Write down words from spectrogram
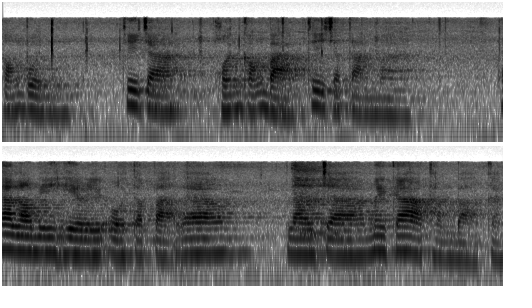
ของบุญที่จะผลของบาปที่จะตามมา ถ้าเรามีเฮริโอตตปะแล้ว เราจะไม่กล้าทำบาปกัน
